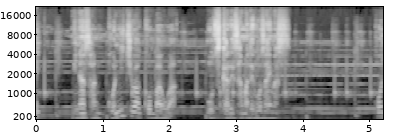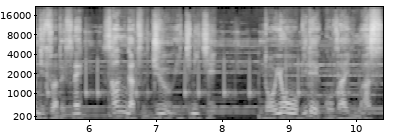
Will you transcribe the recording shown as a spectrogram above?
い皆さんこんにちはこんばんは。お疲れ様でございます。本日はですね3月11日土曜日でございます。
